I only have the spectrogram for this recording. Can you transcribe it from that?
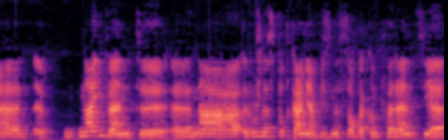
e, na eventy, e, na różne spotkania biznesowe, konferencje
